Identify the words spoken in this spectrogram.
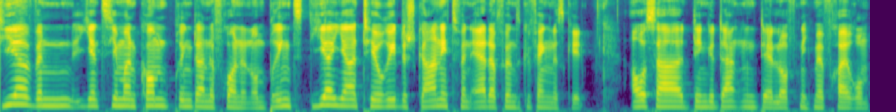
dir, wenn jetzt jemand kommt, bringt deine Freundin um, bringt dir ja theoretisch gar nichts, wenn er dafür ins Gefängnis geht. Außer den Gedanken, der läuft nicht mehr frei rum.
